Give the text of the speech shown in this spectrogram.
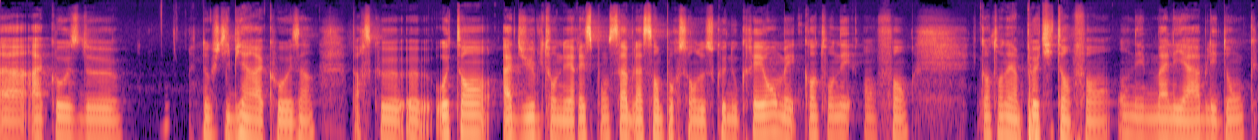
euh, à cause de... Donc je dis bien à cause, hein, parce que euh, autant adulte, on est responsable à 100% de ce que nous créons, mais quand on est enfant, quand on est un petit enfant, on est malléable et donc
